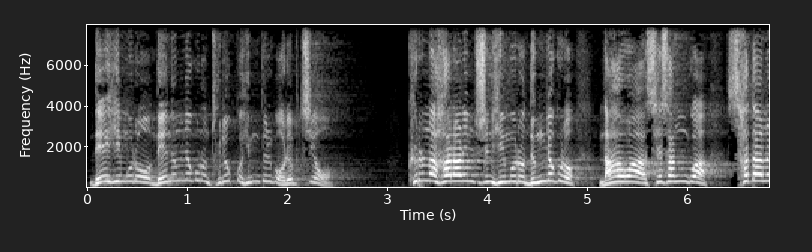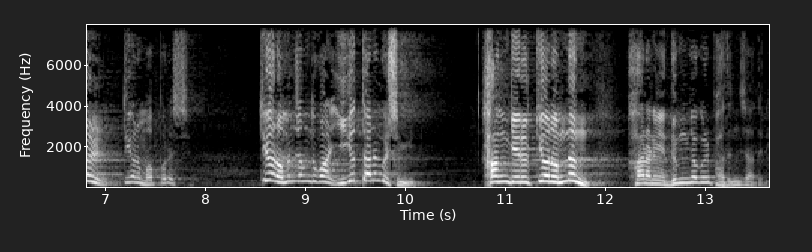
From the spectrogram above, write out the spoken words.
내 힘으로 내 능력으로는 두렵고 힘들고 어렵지요. 그러나 하나님 주신 힘으로 능력으로 나와 세상과 사단을 뛰어넘어 버렸어요. 뛰어넘은 정도가 이겼다는 것입니다. 한계를 뛰어넘는 하나님의 능력을 받은 자들이.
